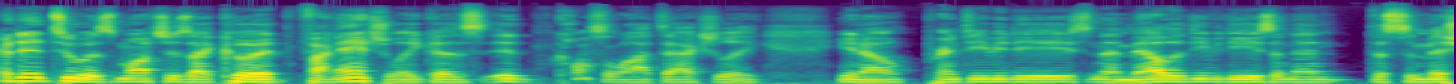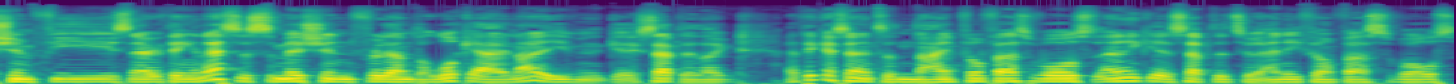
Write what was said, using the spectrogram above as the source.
I did to as much as I could financially because it costs a lot to actually, you know, print DVDs and then mail the DVDs and then the submission fees and everything. And that's the submission for them to look at and not even get accepted. Like I think I sent it to nine film festivals. I didn't get accepted to any film festivals.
